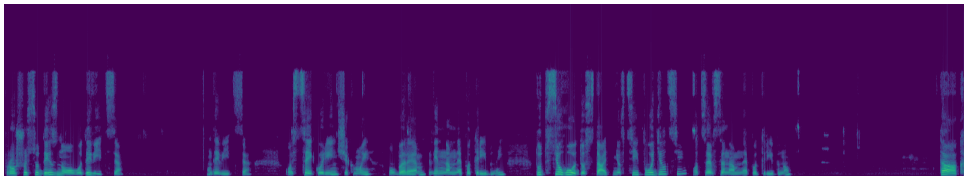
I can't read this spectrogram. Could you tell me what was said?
прошу сюди знову. Дивіться. Дивіться, ось цей корінчик ми уберемо, він нам не потрібний. Тут всього достатньо в цій поділці, оце все нам не потрібно. Так,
